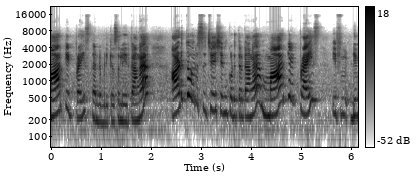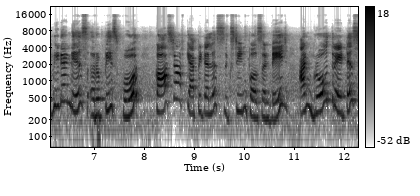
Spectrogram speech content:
மார்க்கெட் ப்ரைஸ் கண்டுபிடிக்க சொல்லியிருக்காங்க. அடுத்த ஒரு சுச்சுவேஷன் கொடுத்துருக்காங்க. Market price if dividend is rupees four cost of capital is sixteen percentage and growth rate is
